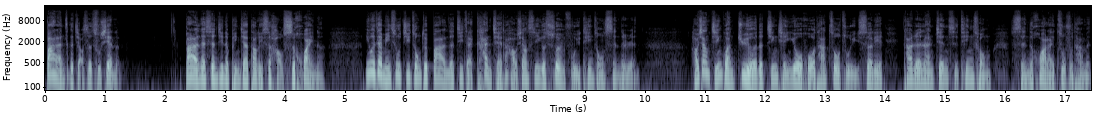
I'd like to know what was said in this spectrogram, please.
巴兰这个角色出现了。巴兰在圣经的评价到底是好是坏呢？因为在民数记中对巴兰的记载看起来，他好像是一个顺服与听从神的人，好像尽管巨额的金钱诱惑他咒诅以色列，他仍然坚持听从神的话来祝福他们，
